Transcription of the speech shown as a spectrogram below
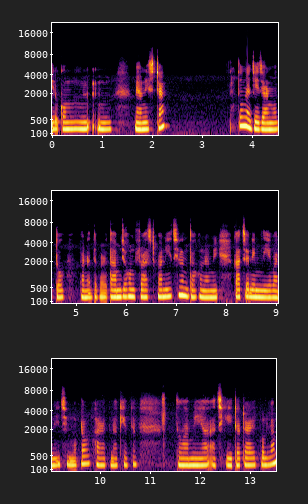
এরকম ম্যায়োনিজটা তোমরা যে যার মতো বানাতে পারো। তা আমি যখন ফার্স্ট বানিয়েছিলাম, তখন আমি কাঁচা ডিম দিয়ে বানিয়েছিলাম ওটাও খারাপ না খেতে। তো আমি আজকে এটা ট্রাই করলাম।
